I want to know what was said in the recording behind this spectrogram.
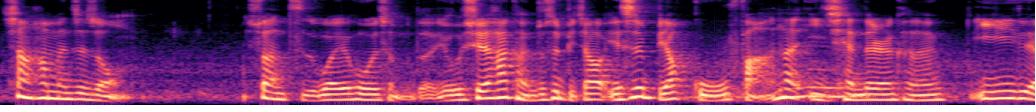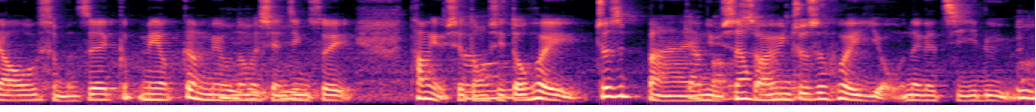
像他们这种。算紫薇或者什么的，有一些他可能就是比较也是比较古法。那以前的人可能医疗什么之类更没有更没有那么先进，所以他们有些东西都会就是本来女生怀孕就是会有那个几率嘛。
